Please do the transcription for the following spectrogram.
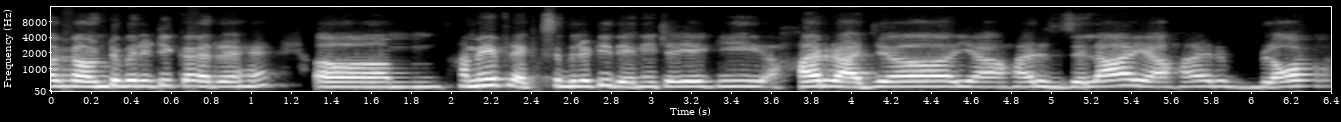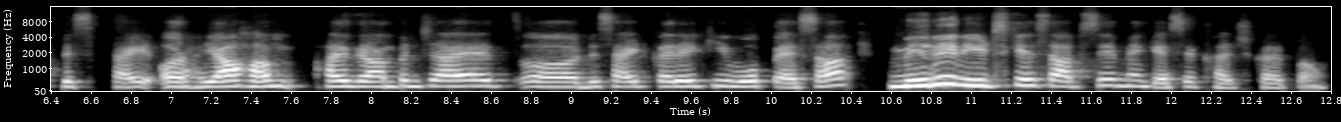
अकाउंटेबिलिटी कर रहे हैं। uh, हमें फ्लेक्सिबिलिटी देनी चाहिए कि हर राज्य या हर जिला या हर ब्लॉक डिसाइड और या हम हर ग्राम पंचायत डिसाइड uh, करे कि वो पैसा मेरे नीड्स के हिसाब से मैं कैसे खर्च कर पाऊँ।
